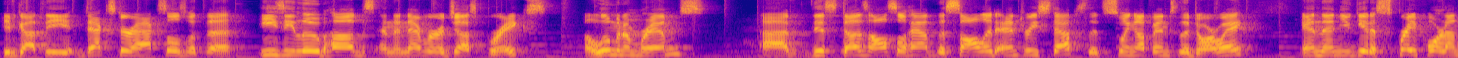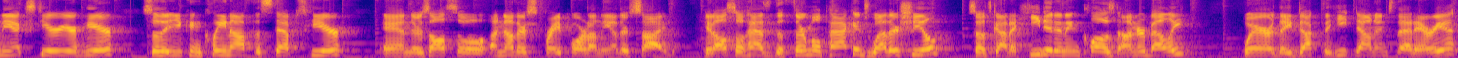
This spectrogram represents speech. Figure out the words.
You've got the Dexter axles with the Easy Lube hubs and the never adjust brakes, aluminum rims, uh, this does also have the solid entry steps that swing up into the doorway. And then you get a spray port on the exterior here so that you can clean off the steps here. And there's also another spray port on the other side. It also has the thermal package weather shield. So it's got a heated and enclosed underbelly where they duct the heat down into that area.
